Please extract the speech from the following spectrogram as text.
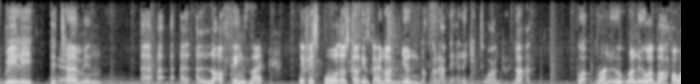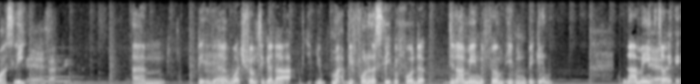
really determine uh, a, a, a lot of things. Like, if it's all those kind of things going on, you're not gonna have the energy to want to do nothing. What run who run who above? I want to sleep. Yeah, exactly. Um, be, Mm. uh, watch film together. You might be falling asleep before the. Do you know what I mean? The film even begin. You know what I mean? Yeah. So it, it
